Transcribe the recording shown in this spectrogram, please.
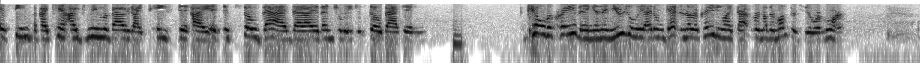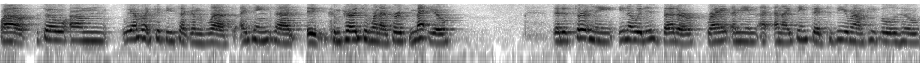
it seems like I can't. I dream about it. I taste it. I it, it's so bad that I eventually just go back and kill the craving, and then usually I don't get another craving like that for another month or two or more. Wow. So um, we have like 50 seconds left. I think that it, compared to when I first met you that is certainly, you know, it is better, right? I mean, and I think that to be around people who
